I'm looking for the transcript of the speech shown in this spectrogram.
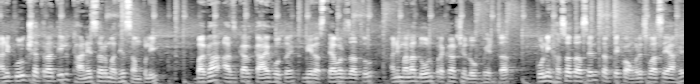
आणि कुरुक्षेत्रातील ठाणेसरमध्ये संपली. बघा आजकाल काय होतंय. मी रस्त्यावर जातो आणि मला दोन प्रकारचे लोक भेटतात. कोणी हसत असेल तर ते काँग्रेसवासी आहेत.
